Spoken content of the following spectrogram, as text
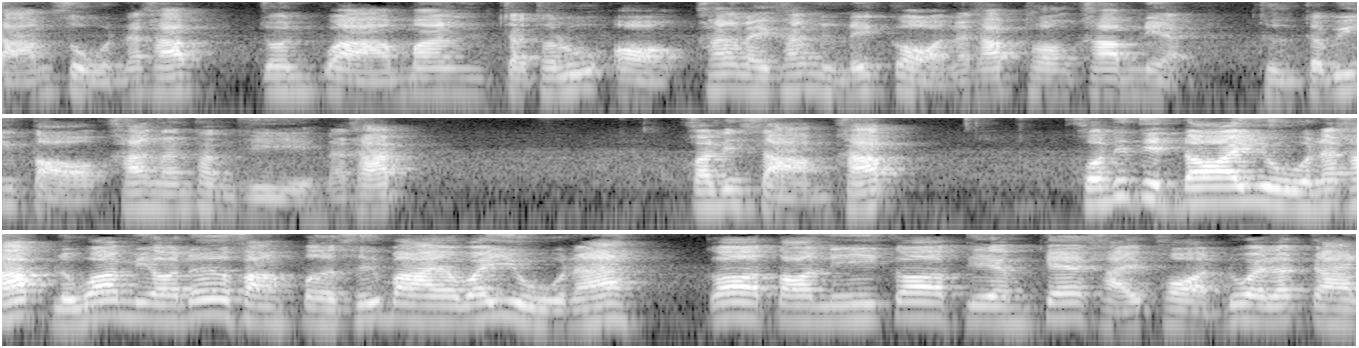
1730 นะครับ จนกว่ามันจะทะลุออกข้างใดข้างหนึ่งได้ก่อนนะครับ ทองคำเนี่ยถึงจะวิ่งต่อข้างนั้นทันทีนะครับ ข้อที่ 3 ครับ คนที่ติดดอยอยู่นะครับ หรือว่ามีออเดอร์ฝั่งเปิดซื้อบายเอาไว้อยู่นะ ก็ตอนนี้ก็เตรียมแก้ไขพอร์ตด้วยแล้วกัน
